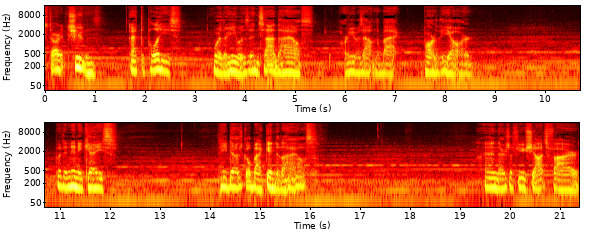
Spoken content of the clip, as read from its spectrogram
started shooting at the police, whether he was inside the house or he was out in the back part of the yard. But in any case, he does go back into the house. And there's a few shots fired.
